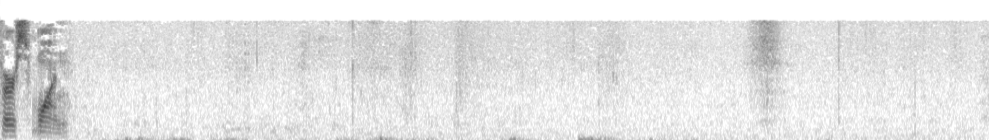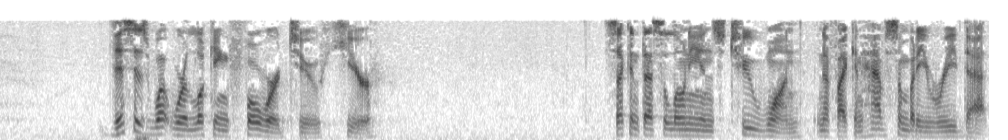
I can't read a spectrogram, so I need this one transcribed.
verse 1. This is what we're looking forward to here. 2 Thessalonians 2 1. And if I can have somebody read that.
